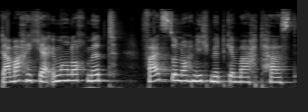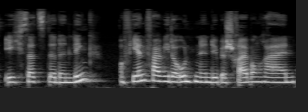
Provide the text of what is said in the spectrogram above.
da mache ich ja immer noch mit. Falls du noch nicht mitgemacht hast, ich setze dir den Link auf jeden Fall wieder unten in die Beschreibung rein.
